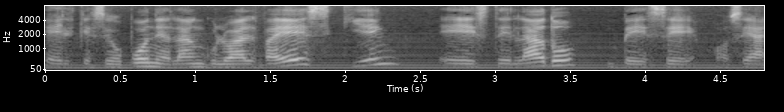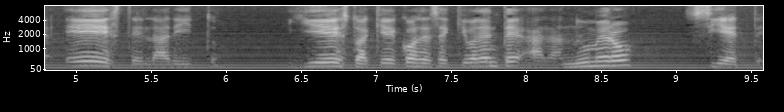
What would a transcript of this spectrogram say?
el que se opone al ángulo alfa es ¿quién? Este lado BC, o sea, este ladito. Y esto aquí de cosa es equivalente a la número 7.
